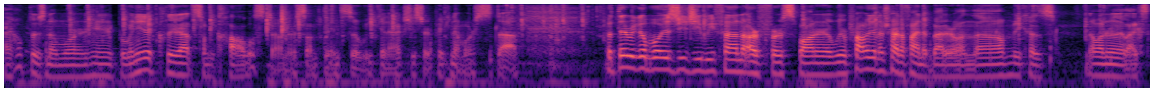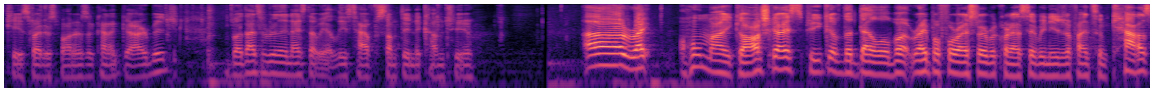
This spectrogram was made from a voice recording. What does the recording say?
I hope there's no more in here, but we need to clear out some cobblestone or something so we can actually start picking up more stuff. But there we go, boys. GG, we found our first spawner. We are probably going to try to find a better one, though, because no one really likes case spider spawners. They're kind of garbage. But that's really nice that we at least have something to come to. Alright, Oh my gosh, guys, speak of the devil, but right before I started recording, I said we needed to find some cows,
